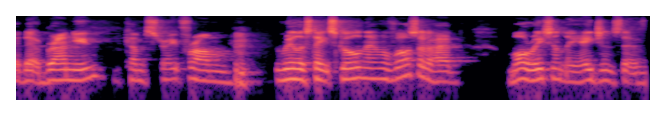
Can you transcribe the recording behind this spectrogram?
that are brand new, come straight from Hmm. real estate school, and then we've also had more recently agents that have,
